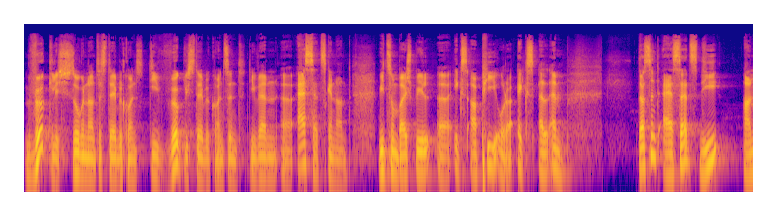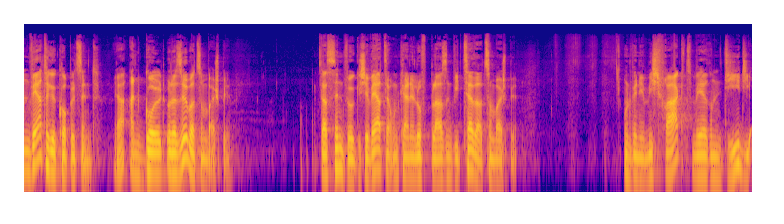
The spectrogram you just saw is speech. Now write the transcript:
wirklich sogenannte Stablecoins, die wirklich Stablecoins sind. Die werden äh, Assets genannt, wie zum Beispiel äh, XRP oder XLM. Das sind Assets, die an Werte gekoppelt sind, ja, an Gold oder Silber zum Beispiel. Das sind wirkliche Werte und keine Luftblasen wie Tether zum Beispiel. Und wenn ihr mich fragt, wären die die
